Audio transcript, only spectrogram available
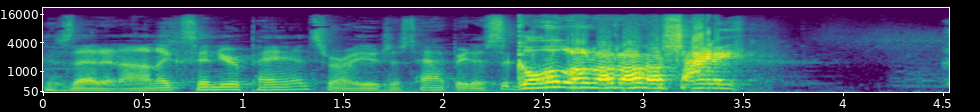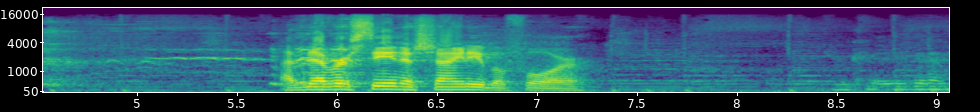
Is that an Onix in your pants, or are you just happy to see? Go, no, oh, no, no, no, shiny! I've never seen a shiny before. Okay, okay.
